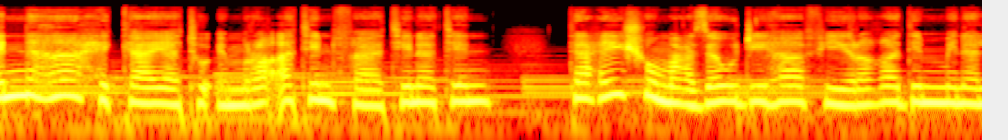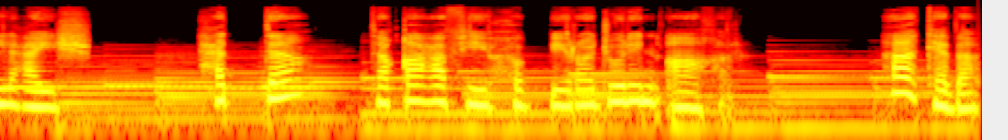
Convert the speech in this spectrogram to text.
إنها حكاية امرأة فاتنة تعيش مع زوجها في رغد من العيش حتى تقع في حب رجل آخر. هكذا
